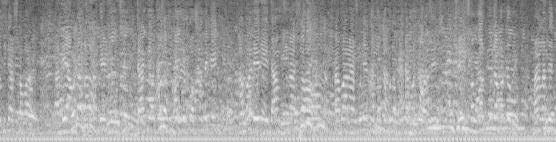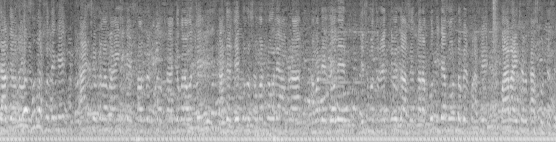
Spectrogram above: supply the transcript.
অধিকার সবার। আমাদের এই আসলে সেই বাংলাদেশ জাতীয় থেকে আইন শৃঙ্খলা বাহিনীকে সাহায্য করা হচ্ছে। তাদের যে কোনো সমস্যা হলে আমরা আমাদের দলের যে সমস্ত তারা প্রতিটা মণ্ডপের পাশে পাড়া হিসেবে কাজ করতেছে।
